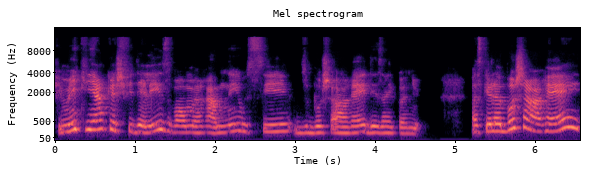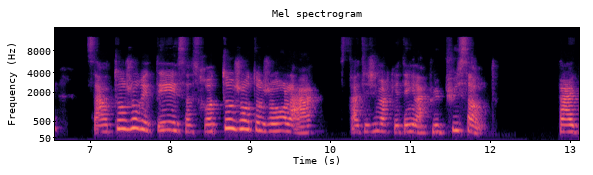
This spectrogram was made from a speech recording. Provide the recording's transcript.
Puis mes clients que je fidélise vont me ramener aussi du bouche à oreille des inconnus. Parce que le bouche à oreille, ça a toujours été et ça sera toujours, toujours la stratégie marketing la plus puissante. Fait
